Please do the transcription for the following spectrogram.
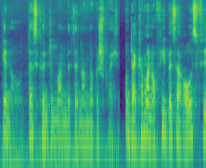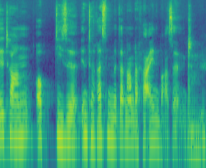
Genau, das könnte man miteinander besprechen. Und da kann man auch viel besser rausfiltern, ob diese Interessen miteinander vereinbar sind. Mhm.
